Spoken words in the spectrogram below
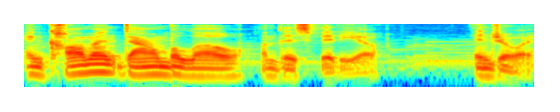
and comment down below on this video. Enjoy.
